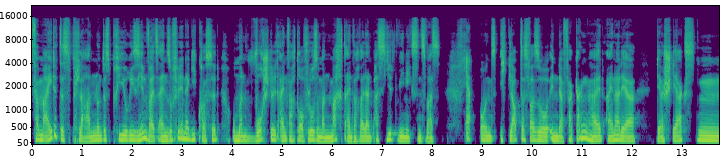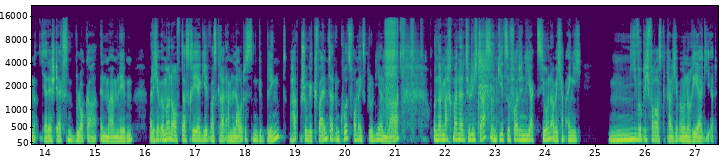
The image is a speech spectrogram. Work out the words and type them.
vermeidet das Planen und das Priorisieren, weil es einen so viel Energie kostet und man wurstelt einfach drauf los und man macht einfach, weil dann passiert wenigstens was. Ja. Und ich glaube, das war so in der Vergangenheit einer der der stärksten, ja, der stärksten Blocker in meinem Leben, weil ich habe immer nur auf das reagiert, was gerade am lautesten geblinkt hat, schon gequalmt hat und kurz vorm Explodieren war. Und dann macht man natürlich das und geht sofort in die Aktion, aber ich habe eigentlich nie wirklich vorausgeplant, ich habe immer nur reagiert.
